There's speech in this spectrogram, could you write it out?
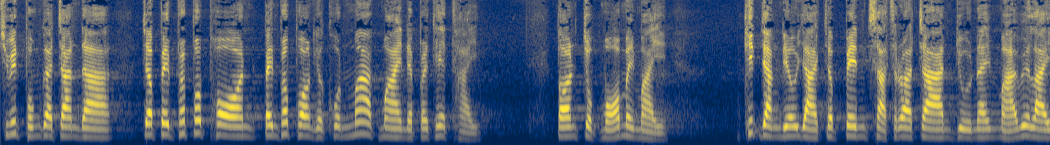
ชีวิตผมกับอาจารดาจะเป็นพระพพรเป็นพระพรกับคนมากมายในประเทศไทย ตอนจบหมอใหม่ ๆ คิดอย่างเดียวอยากจะเป็นศาสตราจารย์อยู่ในมหาวิทยาลัย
